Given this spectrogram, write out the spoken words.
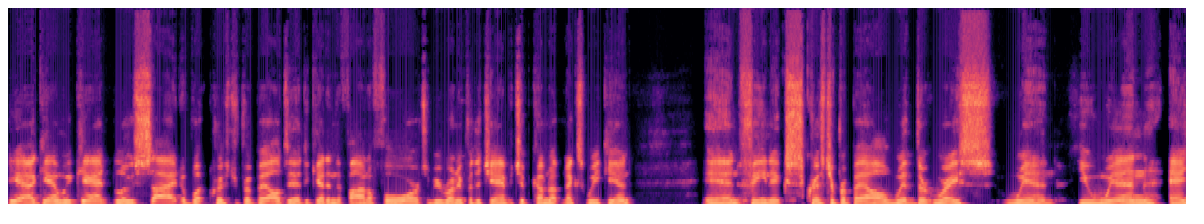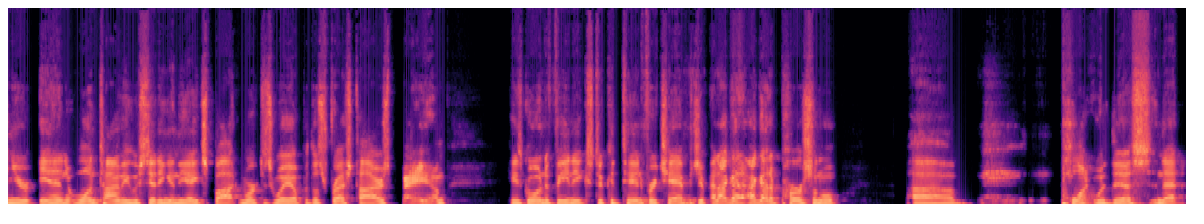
Yeah, again, we can't lose sight of what Christopher Bell did to get in the Final Four to be running for the championship coming up next weekend in Phoenix. Christopher Bell with the race win. You win and you're in. At one time, he was sitting in the eighth spot, worked his way up with those fresh tires. Bam! He's going to Phoenix to contend for a championship. And I got I got a personal uh, point with this, and that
